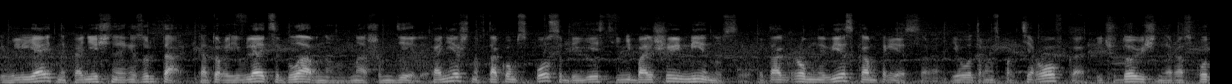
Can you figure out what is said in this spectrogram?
и влияет на конечный результат, который является главным в нашем деле. Конечно, в таком способе есть и небольшие минусы. Это огромный вес компрессора, его транспортировка и чудовищный расход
